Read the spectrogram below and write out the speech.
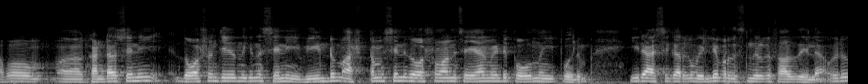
അപ്പോൾ കണ്ടശനി ദോഷം ചെയ്തു നിൽക്കുന്ന ശനി വീണ്ടും അഷ്ടമശനി ദോഷമാണ് ചെയ്യാൻ വേണ്ടി പോകുന്നതെങ്കിൽ പോലും ഈ രാശിക്കാർക്ക് വലിയ പ്രതിസന്ധികൾക്ക് സാധ്യതയില്ല. ഒരു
